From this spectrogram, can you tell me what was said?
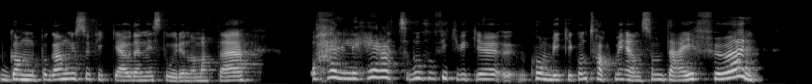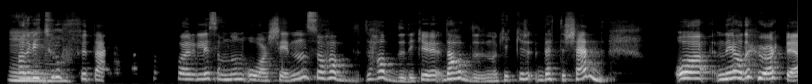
gang på gang så fikk jeg jo den historien om at å herlighet, hvorfor vi ikke, kom vi ikke i kontakt med en som deg før? Hadde vi mm. truffet deg for liksom noen år siden, så hadde, hadde, det ikke, da hadde det nok ikke dette skjedd. Og når jeg hadde hørt det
